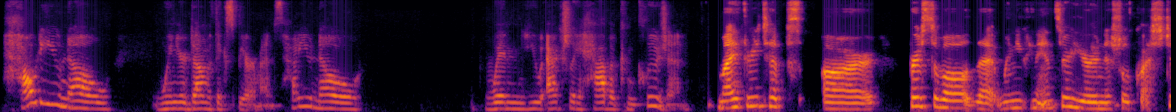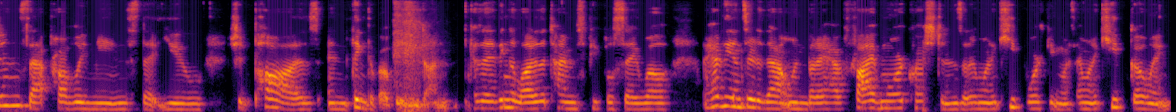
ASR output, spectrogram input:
how do you know when you're done with experiments? How do you know when you actually have a conclusion? My three tips are First of all, that when you can answer your initial questions, that probably means that you should pause and think about being done. Because I think a lot of the times people say, well, I have the answer to that one, but I have five more questions that I want to keep working with. I want to keep going.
